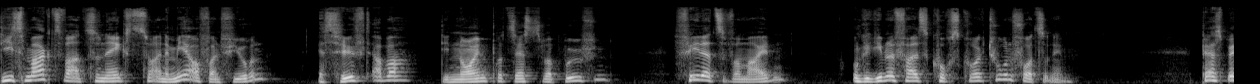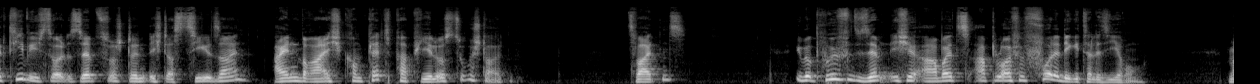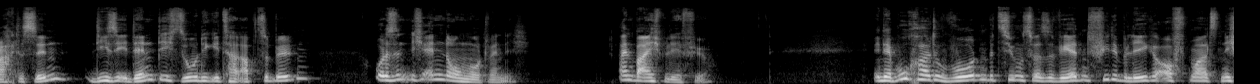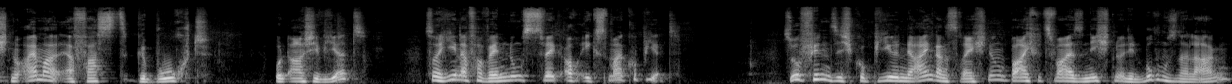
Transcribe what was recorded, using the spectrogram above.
Dies mag zwar zunächst zu einem Mehraufwand führen, es hilft aber, den neuen Prozess zu überprüfen, Fehler zu vermeiden und gegebenenfalls Kurskorrekturen vorzunehmen. Perspektivisch sollte es selbstverständlich das Ziel sein, einen Bereich komplett papierlos zu gestalten. Zweitens. Überprüfen Sie sämtliche Arbeitsabläufe vor der Digitalisierung. Macht es Sinn, diese identisch so digital abzubilden oder sind nicht Änderungen notwendig? Ein Beispiel hierfür. In der Buchhaltung wurden bzw. werden viele Belege oftmals nicht nur einmal erfasst, gebucht und archiviert, sondern je nach Verwendungszweck auch x-mal kopiert. So finden sich Kopien der Eingangsrechnung beispielsweise nicht nur in den Buchungsunterlagen,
